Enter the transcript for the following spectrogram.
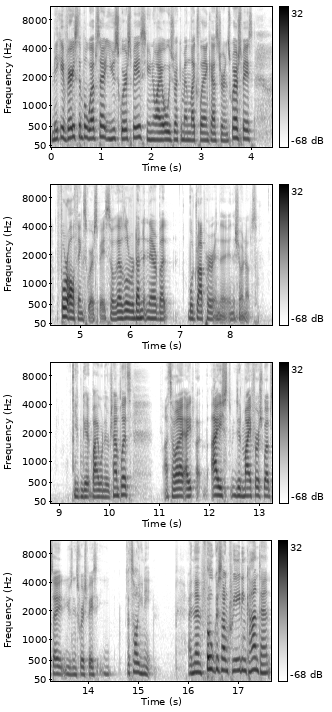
Make a very simple website. Use Squarespace. You know, I always recommend Lex Lancaster and Squarespace for all things Squarespace. So that was a little redundant there, but we'll drop her in the in the show notes. You can get buy one of their templates. Uh, That's how I, I I did my first website using Squarespace. That's all you need, and then focus on creating content.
